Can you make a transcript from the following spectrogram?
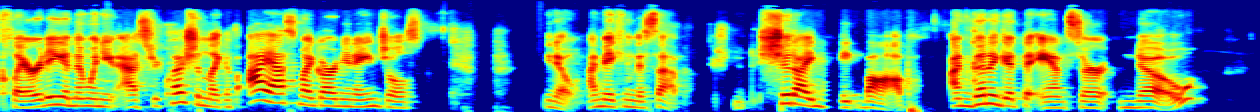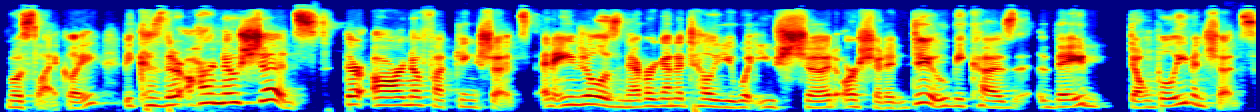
clarity. And then when you ask your question like if i ask my guardian angels you know i'm making this up. Should i date bob? I'm going to get the answer no most likely because there are no shoulds. There are no fucking shoulds. An angel is never going to tell you what you should or shouldn't do because they don't believe in shoulds.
